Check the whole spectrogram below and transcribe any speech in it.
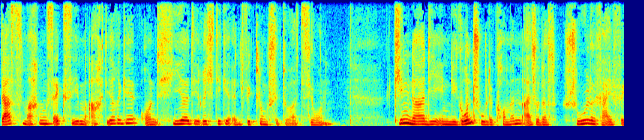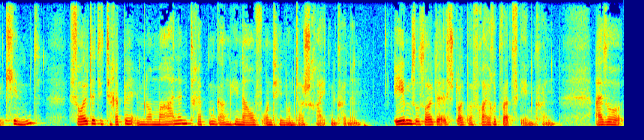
Das machen sechs, sieben, achtjährige und hier die richtige Entwicklungssituation. Kinder, die in die Grundschule kommen, also das schulreife Kind, sollte die Treppe im normalen Treppengang hinauf und hinunter schreiten können. Ebenso sollte es stolperfrei rückwärts gehen können. Also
